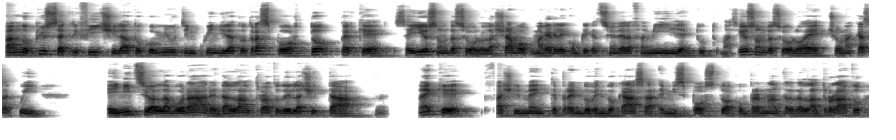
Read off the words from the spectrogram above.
fanno più sacrifici lato commuting, quindi lato trasporto, perché se io sono da solo, lasciamo magari le complicazioni della famiglia e tutto, ma se io sono da solo e ho una casa qui e inizio a lavorare dall'altro lato della città, non è che facilmente prendo, vendo casa e mi sposto a comprare un'altra dall'altro lato,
